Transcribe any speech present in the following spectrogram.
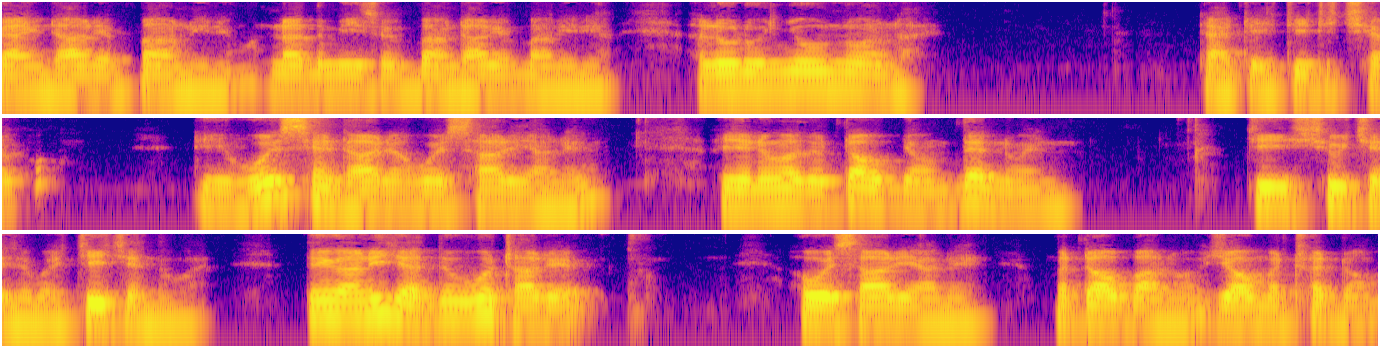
ကင်ထားတဲ့ပန်းလေးတွေနတ်သမီးဆိုပန်းထားတဲ့ပန်းလေးတွေအလိုလိုညှိုးနွမ်းလာတယ်ဒါဒီဒီတစ်ချက်ပေါ့ဒီဝိဆင်ထားတဲ့ဝိစားတွေကလည်းအရင်တော့ဆိုတောက်ပြောင်သက်နွယ်ကြည်ရှုခြင်းဆိုပဲကြည်ခြင်းဆို ပဲဒီကနေ့ကျသူဝတ်ထားတဲ့အဝိစားတွေကလည်းမတောက်ပါတော့ရောင်မထွက်တော့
